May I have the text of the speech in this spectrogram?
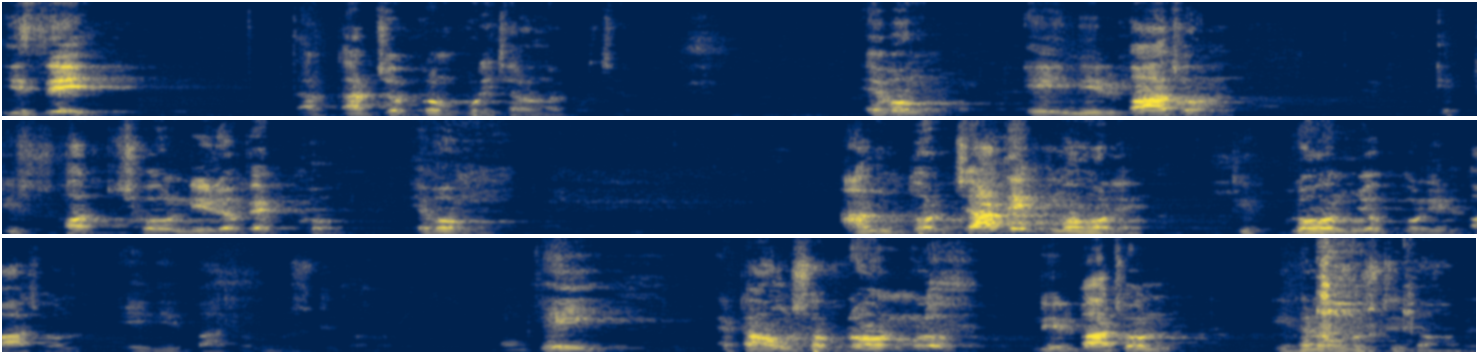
ইসি তার কার্যক্রম পরিচালনা করছে। এবং এই নির্বাচন একটি স্বচ্ছ নিরপেক্ষ এবং আন্তর্জাতিক মহলে একটি গ্রহণযোগ্য নির্বাচন এই নির্বাচন অনুষ্ঠিত হবে। এই একটা অংশগ্রহণমূলক নির্বাচন এখানে অনুষ্ঠিত হবে।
